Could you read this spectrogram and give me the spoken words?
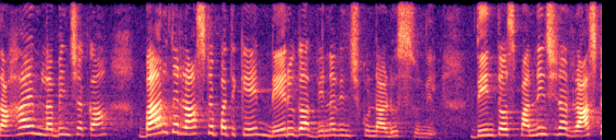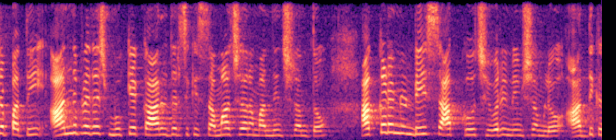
సహాయం లభించక భారత రాష్ట్రపతికే నేరుగా విన్నవించుకున్నాడు సునీల్. దీంతో స్పందించిన రాష్ట్రపతి ఆంధ్రప్రదేశ్ ముఖ్య కార్యదర్శికి సమాచారం అందించడంతో అక్కడ నుండి సాప్కు చివరి నిమిషంలో ఆర్థిక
